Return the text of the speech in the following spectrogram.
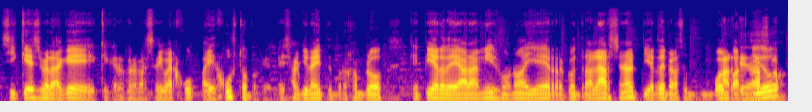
sí que es verdad que, que creo que el Barça va a, ir, va a ir justo, porque ves al United, por ejemplo, que pierde ahora mismo, ¿no? Ayer contra el Arsenal, pierde, pero hace un buen Partidazo. partido.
